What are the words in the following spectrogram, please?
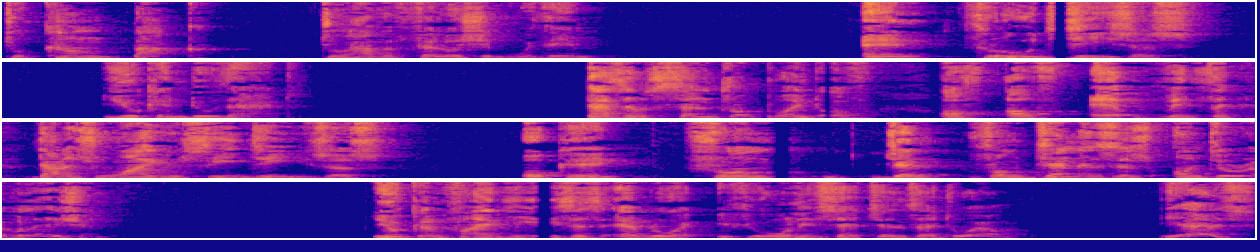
to come back to have a fellowship with him. And through Jesus, you can do that. That's a central point of, of, of everything. That is why you see Jesus, okay, from, Gen, from Genesis until Revelation. You can find Jesus everywhere if you only search and search well. Yes.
